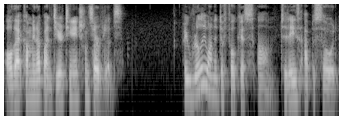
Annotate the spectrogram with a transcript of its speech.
All that coming up on Dear Teenage Conservatives. I really wanted to focus um, today's episode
